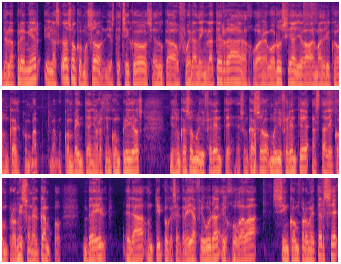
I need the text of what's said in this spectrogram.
la Premier y las cosas son como son. Y este chico se ha educado fuera de Inglaterra, a jugar en Borussia, ha llegado al Madrid con, con 20 años recién cumplidos y es un caso muy diferente, es un caso muy diferente hasta de compromiso en el campo. Bale era un tipo que se creía figura y jugaba sin comprometerse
